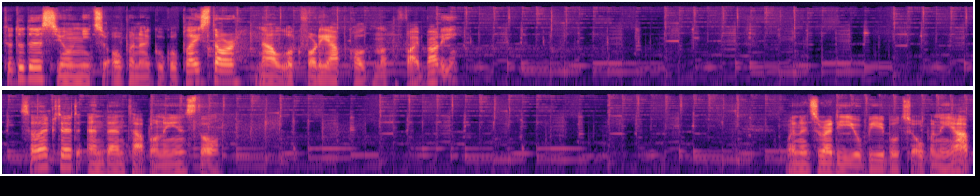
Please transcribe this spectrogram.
To do this you'll need to open a Google Play Store, now look for the app called Notify Buddy. Select it and then tap on the install. When it's ready, you'll be able to open the app,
